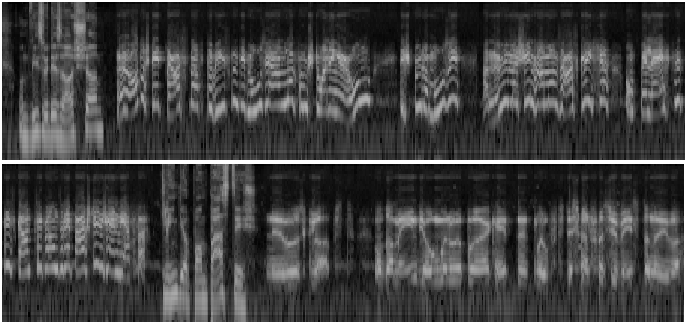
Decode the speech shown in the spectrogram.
Und wie soll das ausschauen? naja, da steht draußen auf der Wiesn die Museanlage vom Storninger Rudel, die spielt eine Musi, eine neue Maschine haben wir uns ausgeglichen und beleicht wird das Ganze bei unseren Baustellenscheinwerfer. Klingt ja bombastisch. Ne, was glaubst? Und am Ende jagen wir nur ein paar Raketen in die Luft. Die sind von Silvester noch über.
